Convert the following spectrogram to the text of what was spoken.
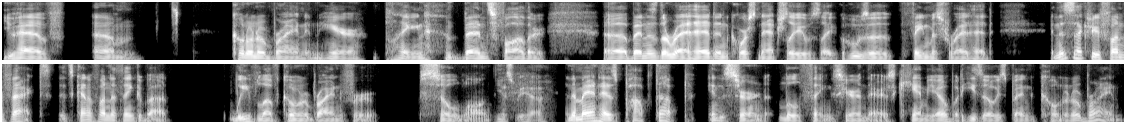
you have um, Conan O'Brien in here playing Ben's father. Uh, ben is the redhead, and of course, naturally, it was like, who's a famous redhead? And this is actually a fun fact. It's kind of fun to think about. We've loved Conan O'Brien for so long. Yes, we have. And the man has popped up in certain little things here and there as cameo, but he's always been Conan O'Brien.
